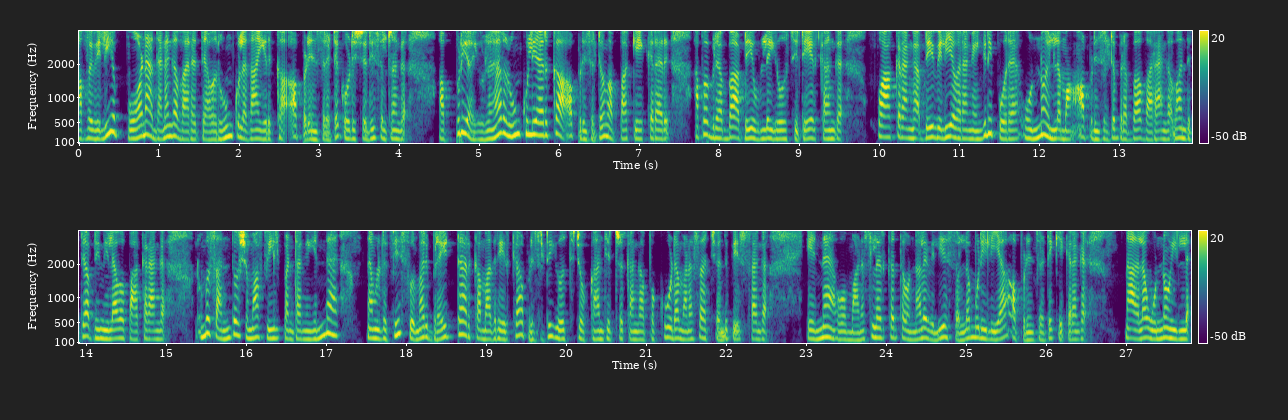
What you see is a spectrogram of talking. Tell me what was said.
அவள் வெளியே போனால் தானங்க வரது? அவள் ரூம்குள்ளே தான் இருக்கா அப்படின்னு சொல்லிட்டு கோடீஸ்வரி சொல்கிறாங்க அப்படியா இவ்வளோ நேரம் ரூம்குள்ளேயா இருக்கா அப்படின்னு சொல்லிட்டு அவங்க அப்பா கேட்குறாரு அப்போ பிரபா அப்படியே உள்ளே யோசிச்சுட்டே இருக்காங்க. பார்க்குறாங்க அப்படியே வெளியே வராங்க. எங்கடி போகிற ஒன்றும் இல்லைம்மா. அப்படின்னு சொல்லிட்டு பிரபா வராங்க. வந்துட்டு அப்படியே நிலாவை பார்க்குறாங்க ரொம்ப சந்தோஷமாக ஃபீல் பண்ணுறாங்க என்ன? நம்மளோட ஃபீஸ் ஒரு மாதிரி பிரைட்டாக இருக்க மாதிரி இருக்குது அப்படின்னு சொல்லிட்டு யோசிச்சுட்டு உட்காந்துட்டு இருக்காங்க. அப்போ கூட மனசாட்சி வந்து பேசுகிறாங்க என்ன? உன் மனசில் இருக்கிறத உன்னால் வெளியே சொல்ல முடியலையா? அப்படின்னு சொல்லிட்டு கேட்குறாங்க நான் அதெல்லாம் ஒன்றும் இல்லை.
